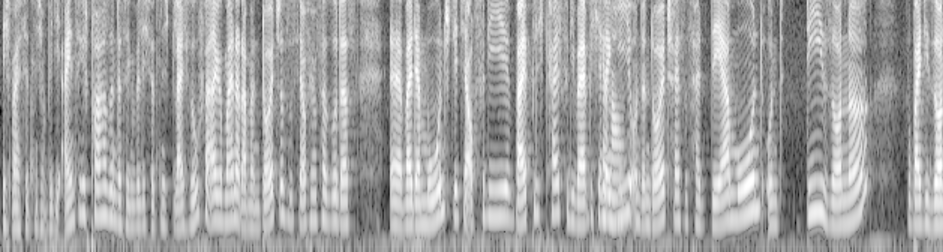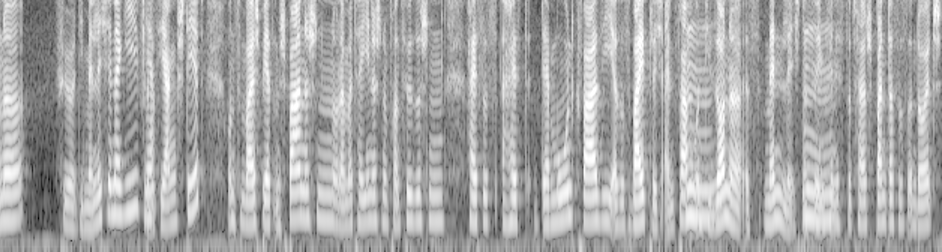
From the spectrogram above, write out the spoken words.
ich weiß jetzt nicht, ob wir die einzige Sprache sind, deswegen will ich es jetzt nicht gleich so verallgemeinern, aber in Deutsch ist es ja auf jeden Fall so, dass, äh, weil der Mond steht ja auch für die Weiblichkeit, für die weibliche genau. Energie und in Deutsch heißt es halt der Mond und die Sonne, wobei die Sonne für die männliche Energie, für ja. das Yang steht. Und zum Beispiel jetzt im Spanischen oder im Italienischen, im Französischen heißt es, heißt der Mond quasi, also es ist weiblich einfach mhm. und die Sonne ist männlich. Deswegen mhm. finde ich es total spannend, dass es in Deutsch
